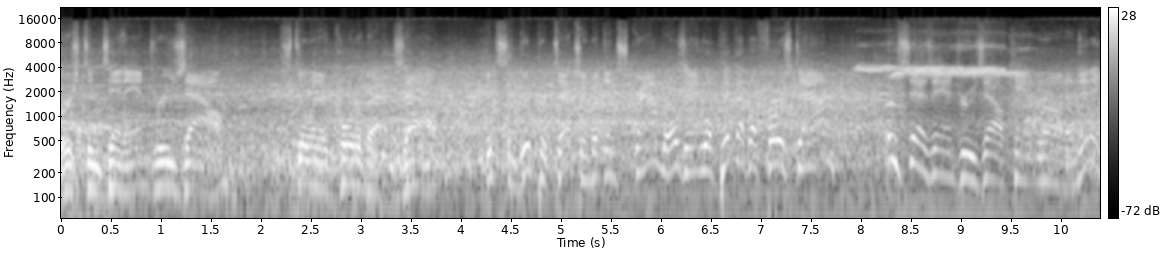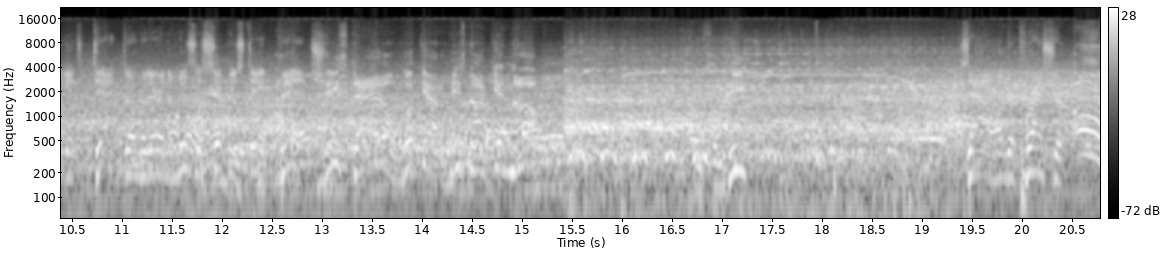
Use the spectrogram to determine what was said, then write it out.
First and 10, Andrew Zow. Still in at quarterback. Zow gets some good protection, but then scrambles and will pick up a first down. Who says Andrew Zow can't run? And then he gets decked over there in the Mississippi State bench. He's down. Look at him. He's not getting up. Zow under pressure. Oh,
